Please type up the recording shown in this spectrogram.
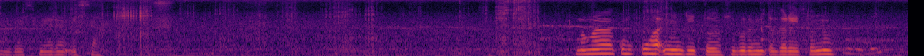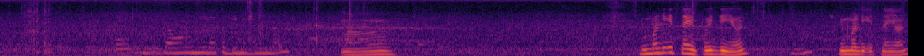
Ayan, guys, meron isa. Mga kumukuha niyan dito, siguro yung taga rito, no? Hindi daw nila ito binubulay. Ah. Yung maliit na yun, pwede yun? Yung maliit na yun?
